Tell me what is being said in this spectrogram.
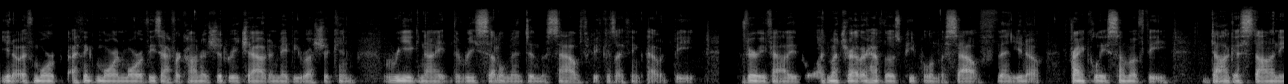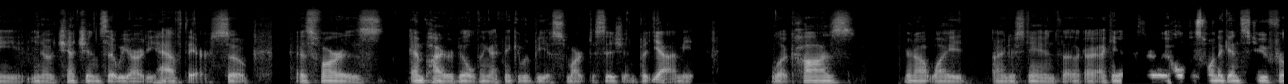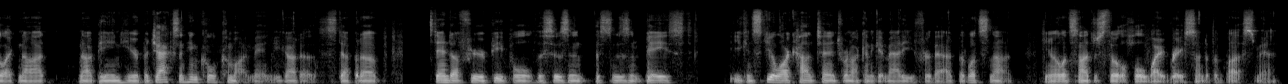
you know if more, I think more and more of these Afrikaners should reach out, and maybe Russia can reignite the resettlement in the south because I think that would be very valuable. I'd much rather have those people in the south than you know, frankly, some of the Dagestani you know Chechens that we already have there. So as far as empire building, I think it would be a smart decision. But yeah, I mean, look, Haz, you're not white. I understand that. Like, I, I can't necessarily hold this one against you for like not not being here. But Jackson Hinkle, come on, man, you gotta step it up, stand up for your people. This isn't this isn't based. You can steal our content. We're not to get mad at you for that. But let's not, you know, let's not just throw the whole white race under the bus, man.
